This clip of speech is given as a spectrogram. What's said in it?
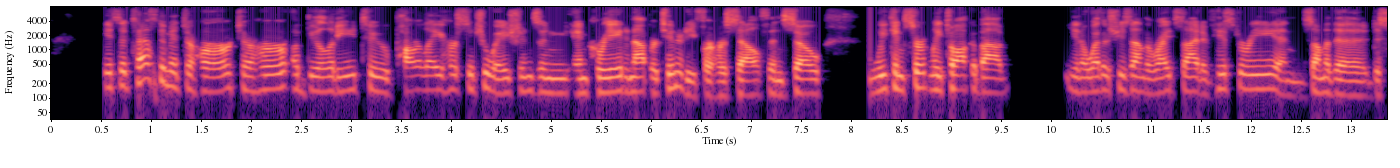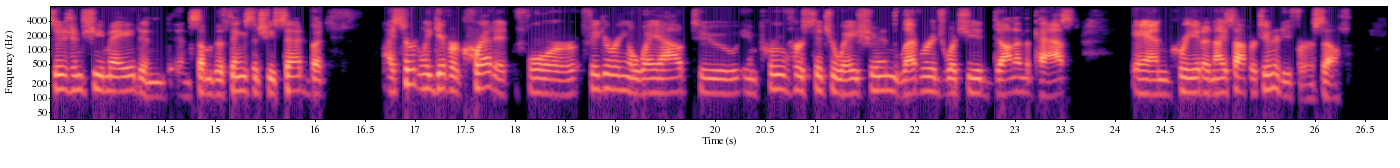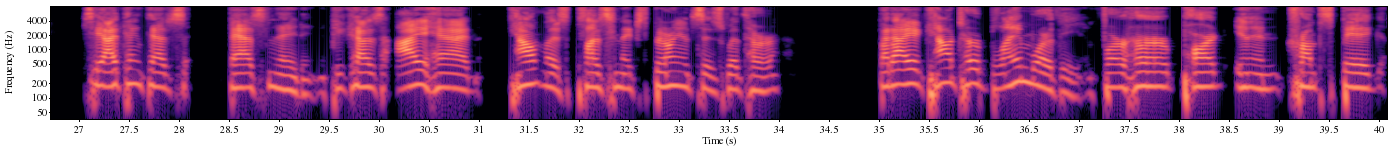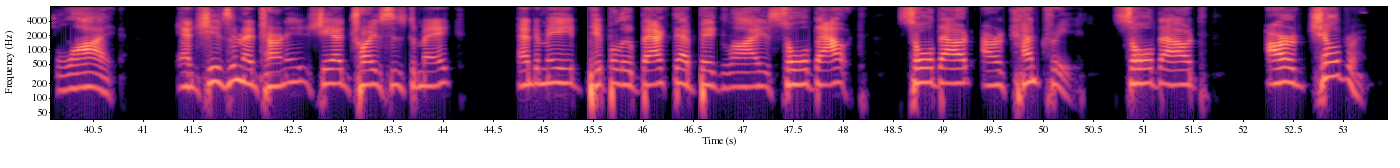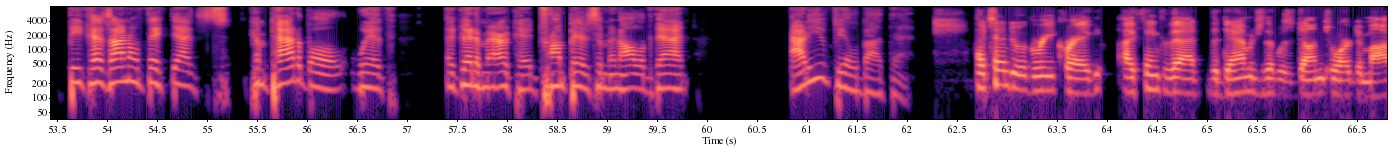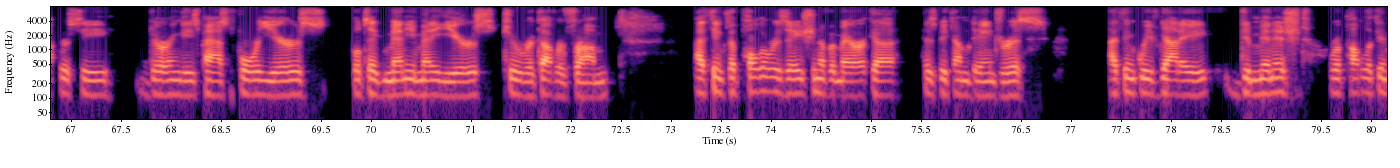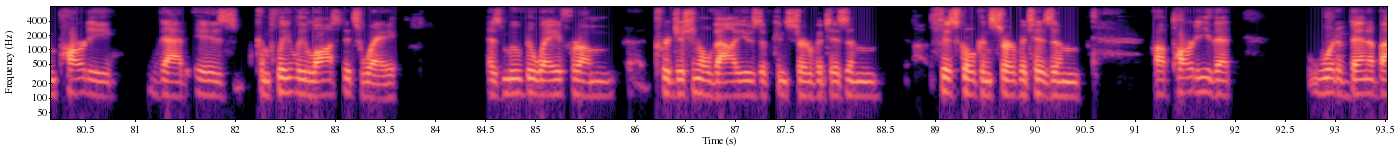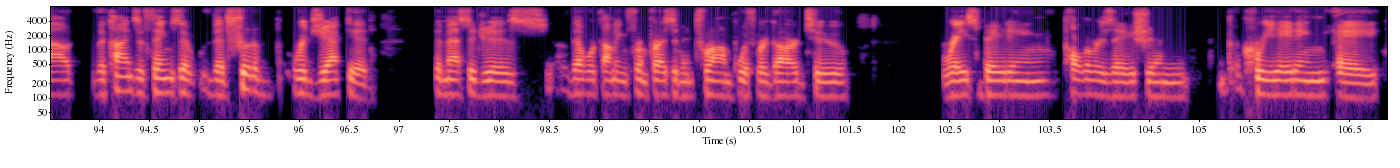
It's a testament to her, to her ability to parlay her situations and, and create an opportunity for herself. And so we can certainly talk about, you know, whether she's on the right side of history and some of the decisions she made and, and some of the things that she said. But I certainly give her credit for figuring a way out to improve her situation, leverage what she had done in the past, and create a nice opportunity for herself. See, I think that's fascinating because I had countless pleasant experiences with her, but I account her blameworthy for her part in Trump's big lie. And she's an attorney, she had choices to make. And to me, people who backed that big lie sold out, sold out our country, sold out our children, because I don't think that's compatible with a good America, Trumpism, and all of that. How do you feel about that? I tend to agree, Craig. I think that the damage that was done to our democracy during these past four years will take many, many years to recover from. I think the polarization of America has become dangerous. I think we've got a diminished Republican Party that is completely lost its way, has moved away from uh, traditional values of conservatism, fiscal conservatism, a party that would have been about the kinds of things that, that should have rejected the messages that were coming from President Trump with regard to race baiting, polarization, creating a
